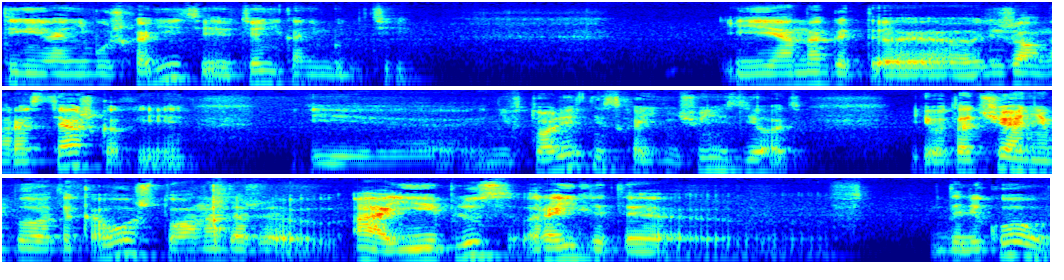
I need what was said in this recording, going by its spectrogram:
ты никогда не будешь ходить, и у тебя никогда не будет детей. И она, говорит, э, лежала на растяжках, и, и ни в туалет не сходить, ничего не сделать. И вот отчаяние было таково, что она даже... А, и плюс родители-то далеко,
